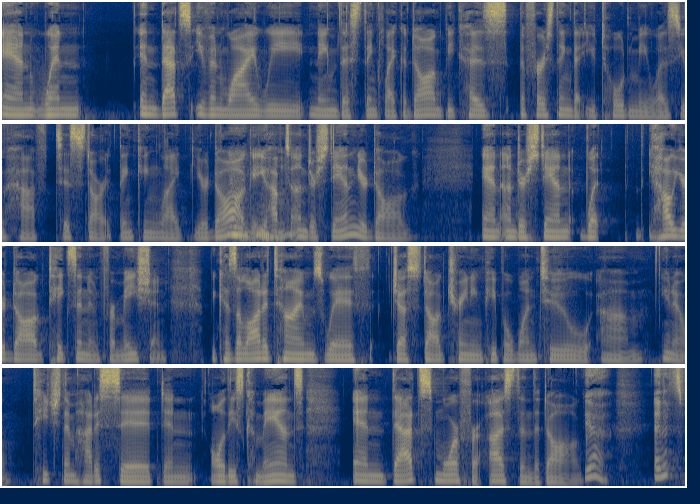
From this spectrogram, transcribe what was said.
And when and that's even why we named this think like a dog because the first thing that you told me was you have to start thinking like your dog. You have to understand your dog and understand what how your dog takes in information because a lot of times with just dog training people want to um, you know teach them how to sit and all these commands and that's more for us than the dog Yeah. And it's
